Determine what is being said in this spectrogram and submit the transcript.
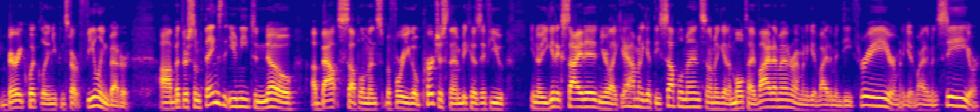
very quickly and you can start feeling better. Uh, but there's some things that you need to know about supplements before you go purchase them because if you you know you get excited and you're like yeah i'm going to get these supplements and i'm going to get a multivitamin or i'm going to get vitamin d3 or i'm going to get vitamin c or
